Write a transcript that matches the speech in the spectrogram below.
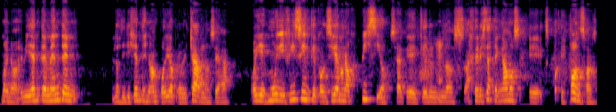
Bueno, evidentemente los dirigentes no han podido aprovecharlo, o sea, hoy es muy difícil que consigan un auspicio, o sea, que, los ajedrecistas tengamos eh, sponsors.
